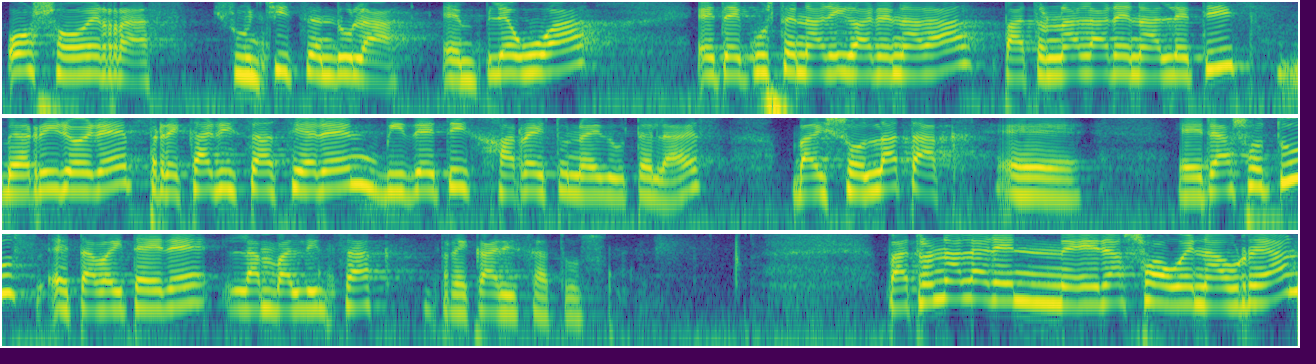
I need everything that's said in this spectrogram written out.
oso erraz suntxitzen dula enplegua, eta ikusten ari garena da, patronalaren aldetik berriro ere prekarizazioaren bidetik jarraitu nahi dutela, ez? Bai soldatak e, erasotuz eta baita ere lan baldintzak prekarizatuz. Patronalaren eraso hauen aurrean,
